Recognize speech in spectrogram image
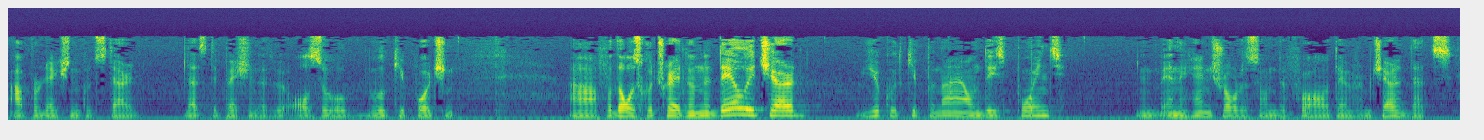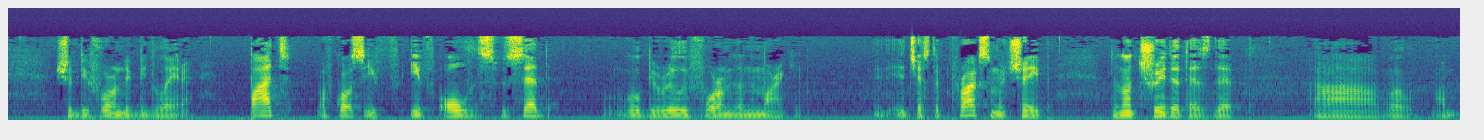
our prediction could start. That's the pattern that we also will, will keep watching. Uh, for those who trade on the daily chart, you could keep an eye on this point and, and hand shoulders on the 4-hour time frame chart. That should be formed a bit later. But of course, if if all this was said, will be really formed on the market. It, it's just a approximate shape. Do not treat it as the uh, well um,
